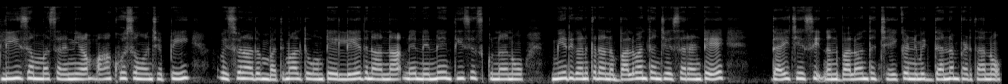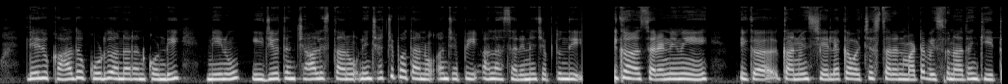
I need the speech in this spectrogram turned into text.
ప్లీజ్ అమ్మ శరణ్య మా కోసం అని చెప్పి విశ్వనాథం బతిమాలుతూ ఉంటే లేదు నాన్న నేను నిర్ణయం తీసేసుకున్నాను. మీరు కనుక నన్ను బలవంతం చేశారంటే దయచేసి నన్ను బలవంతం చేయకండి. మీకు దండం పెడతాను. లేదు కాదు కూడదు అన్నారనుకోండి నేను ఈ జీవితం చాలిస్తాను. నేను చచ్చిపోతాను అని చెప్పి అలా సరైన చెప్తుంది. ఇక సరణిని ఇక కన్విన్స్ చేయలేక వచ్చేస్తారనమాట విశ్వనాథం గీత.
